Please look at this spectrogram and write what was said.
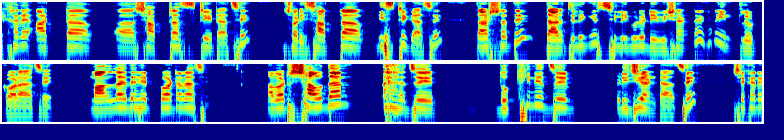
এখানে আটটা সাতটা স্টেট আছে সরি সাতটা ডিস্ট্রিক্ট আছে, তার সাথে দার্জিলিং এর শিলিগুড়ি ডিভিশনটা এখানে ইনক্লুড করা আছে। মালদা এদের হেডকোয়ার্টার আছে। আবার সাউদার্ন যে দক্ষিণের যে রিজিয়নটা আছে, সেখানে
